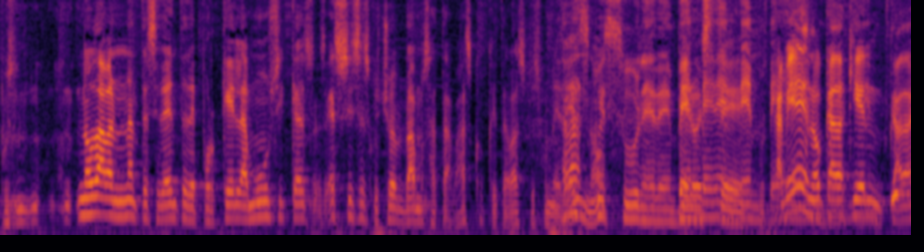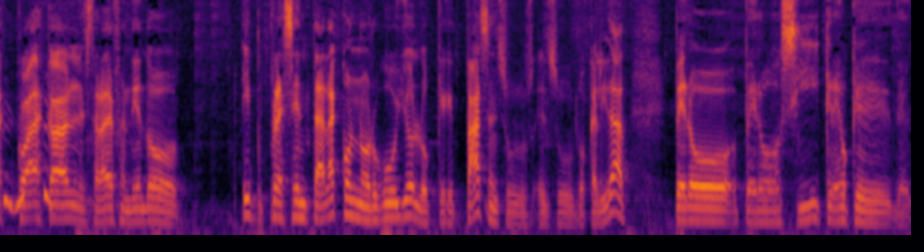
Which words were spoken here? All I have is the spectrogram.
pues no daban un antecedente de por qué la música, eso sí se escuchó, vamos a Tabasco, que Tabasco es un Edén, Tabasco ¿no? es un Edén, Pero este, ven, pues, está bien, ¿no? Cada quien, cada, cada, cada le estará defendiendo y presentará con orgullo lo que pasa en su, en su localidad. Pero, pero sí creo que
